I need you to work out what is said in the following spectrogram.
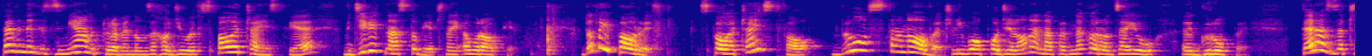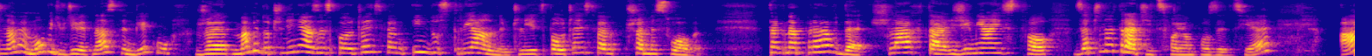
pewnych zmian, które będą zachodziły w społeczeństwie w XIX-wiecznej Europie. Do tej pory społeczeństwo było stanowe, czyli było podzielone na pewnego rodzaju e, grupy. Teraz zaczynamy mówić w XIX wieku, że mamy do czynienia ze społeczeństwem industrialnym, czyli społeczeństwem przemysłowym. Tak naprawdę szlachta, ziemiaństwo zaczyna tracić swoją pozycję, a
